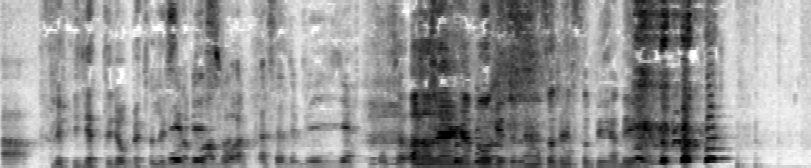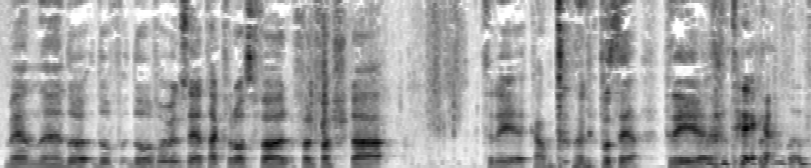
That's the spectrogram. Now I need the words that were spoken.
Ja, Det blir jättejobbigt att lyssna det blir på andra. svårt. Alltså det blir jättesvårt. Åh nej, jag vågar inte läsa nästa mening. Men eh, då, då, då får vi väl säga tack för oss för, för första trekanten, jag på att säga. Tre, Trekanten.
